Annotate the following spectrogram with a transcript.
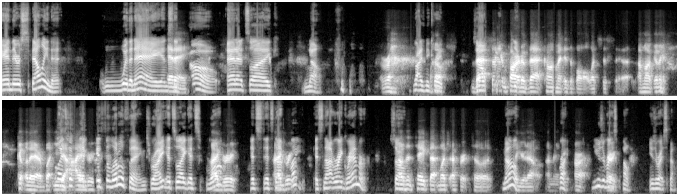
and they're spelling it with an A and NA. oh, and it's like no, Right. drives me crazy. Well, that second part of that comment is a ball. Let's just say that. I'm not gonna go there, but Well, yeah, I like- agree. It's the little things, right? It's like it's wrong. I agree. It's it's not right. It's not right grammar. So Doesn't take that much effort to no, figure it out. I mean, Right. All right. use the right spelling. Use the right spelling.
